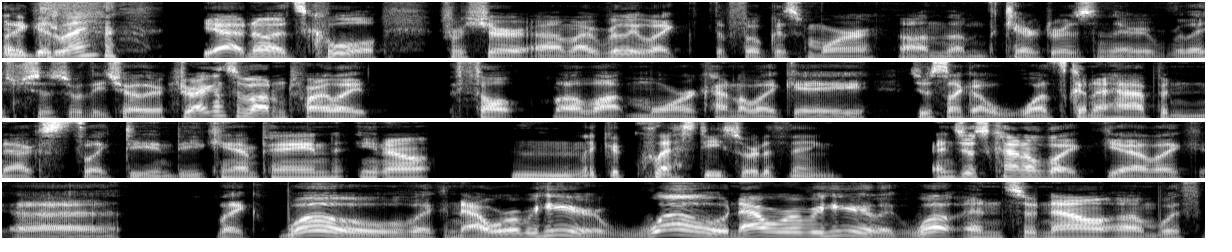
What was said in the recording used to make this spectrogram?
In a good way. yeah, no, it's cool for sure. Um, I really like the focus more on them, the characters and their relationships with each other. Dragons of Autumn Twilight felt a lot more kind of like a just like a what's gonna happen next like d&d campaign you know Hmm, like a questy sort of thing. and just kind of like yeah like uh like whoa like now we're over here. Whoa now we're over here. Like whoa. And so now um with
